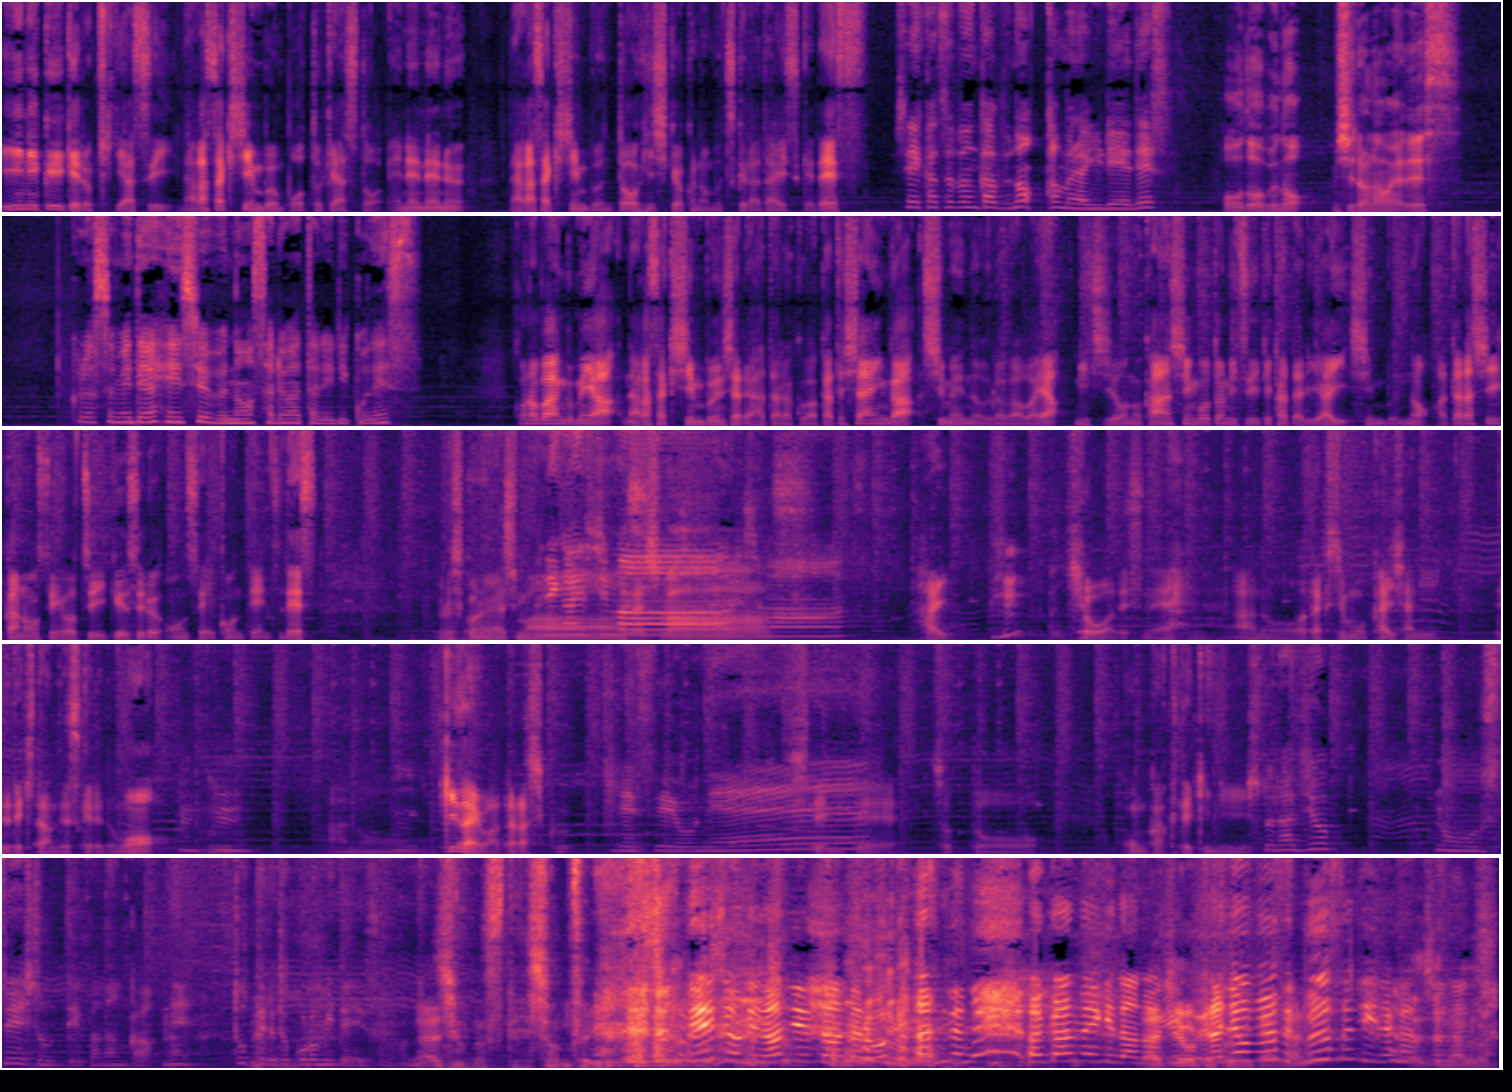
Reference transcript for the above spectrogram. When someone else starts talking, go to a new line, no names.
言いにくいけど聞きやすい長崎新聞ポッドキャスト NNN 長崎新聞逃避支局の六倉大輔です。
生活文化部の田村ゆりえです。
報道部の三代直也です。
クロスメディア編集部の猿渡理子です。
この番組は長崎新聞社で働く若手社員が紙面の裏側や日常の関心事について語り合い新聞の新しい可能性を追求する音声コンテンツです。よろしくお願いします。
お願いし
お願いし
ま
ます
はい今日はですねあの私も会社に出てきたんですけれども
すうん。
あの機材は新しく
うんですよね。
してみてちょっと本格的に。
ちょっとラジオのステーションっていうかなんかね撮ってるところみたいですもんね。
ラジオのステーションというか。
ステーションで何て言ったんだろう。わかんないわかんないけどあの
ラジオ
ブースブースって言いたかったのに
